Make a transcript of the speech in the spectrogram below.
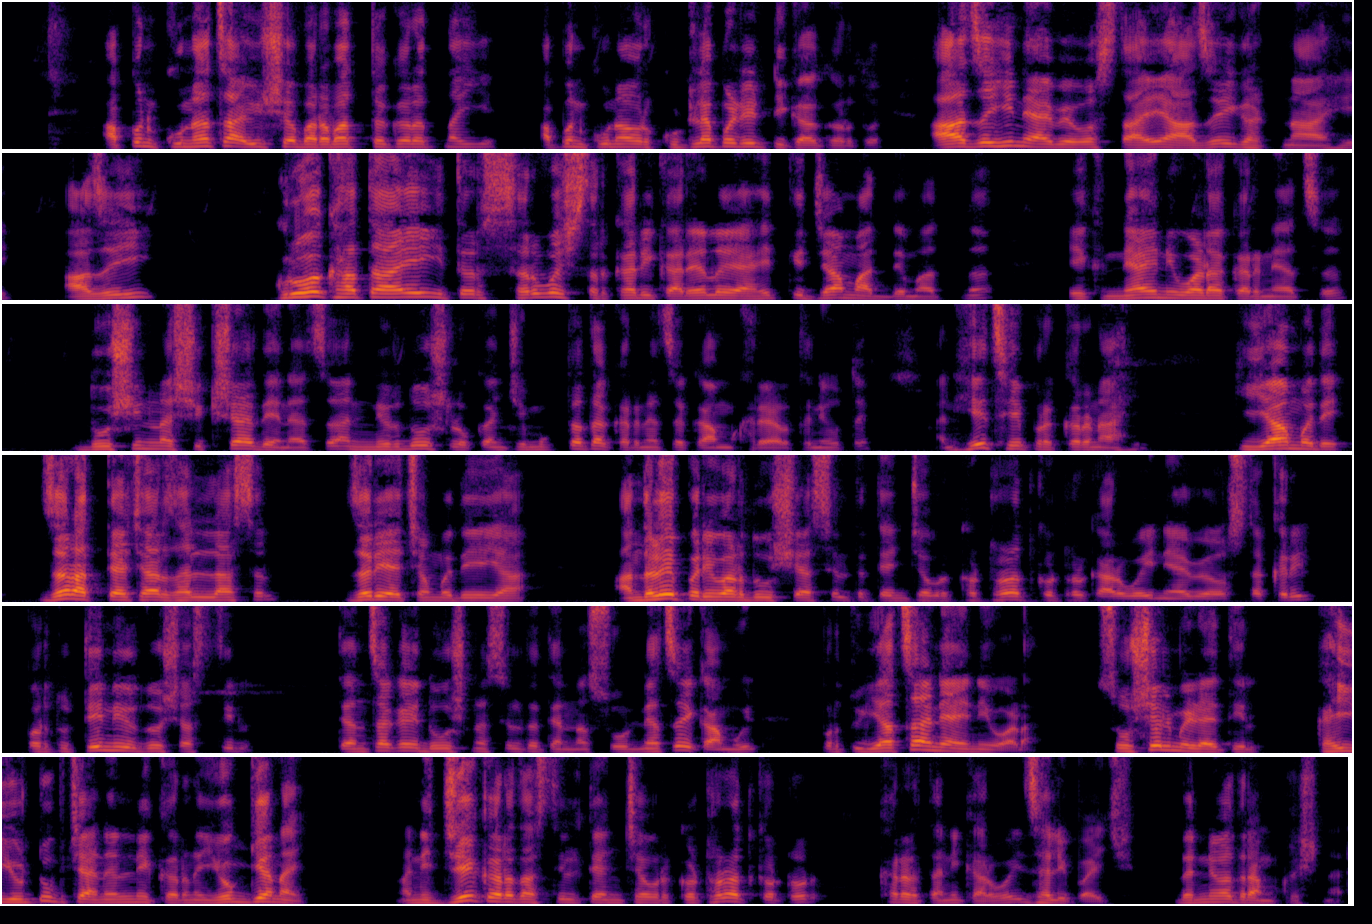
आपण कुणाचं आयुष्य बर्बाद तर करत नाहीये. आपण कुणावर कुठल्या पटीत टीका करतोय? आजही न्यायव्यवस्था आहे आजही घटना आहे आजही गृह खातं आहे इतर सर्व सरकारी कार्यालय आहेत की ज्या माध्यमातून एक न्याय निवाडा करण्याचं दोषींना शिक्षा देण्याचं आणि निर्दोष लोकांची मुक्तता करण्याचं काम खऱ्या अर्थाने होतं आणि हेच हे प्रकरण आहे की यामध्ये जर अत्याचार झालेला असेल जर याच्यामध्ये या आंधळे परिवार दोषी असेल तर त्यांच्यावर कठोरात कठोर कारवाई न्यायव्यवस्था करील. परंतु ते निर्दोष असतील त्यांचा काही दोष नसेल तर त्यांना सोडण्याचंही काम होईल. परंतु याचा न्याय निवाडा सोशल मीडियातील काही युट्यूब चॅनलने करणं योग्य नाही. आणि जे करत असतील त्यांच्यावर कठोरात कठोर खऱ्या अर्थाने कारवाई झाली पाहिजे. धन्यवाद. रामकृष्ण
